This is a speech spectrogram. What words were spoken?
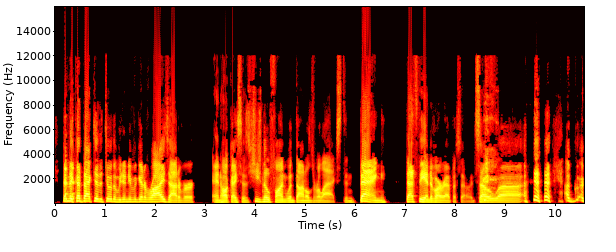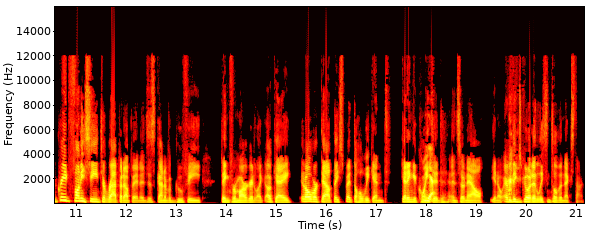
then they cut back to the two of them. We didn't even get a rise out of her. And Hawkeye says she's no fun when Donald's relaxed. And bang, that's the end of our episode. So uh, a, a great funny scene to wrap it up in. It's just kind of a goofy thing for Margaret. Like, okay, it all worked out. They spent the whole weekend getting acquainted, yeah. and so now you know everything's good at least until the next time.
